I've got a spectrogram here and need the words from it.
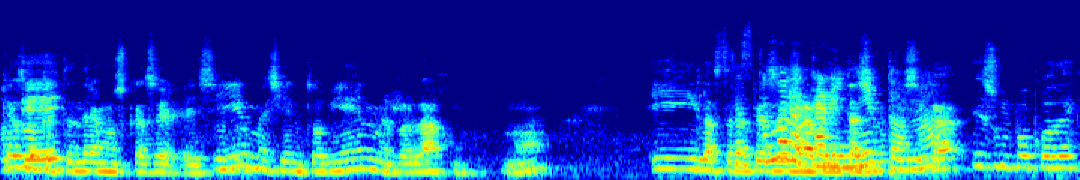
¿Qué es lo que tendremos que hacer? Es ir, me siento bien, me relajo, ¿no? Y las terapias de de rehabilitación cariñito, ¿no? física es un poco de,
